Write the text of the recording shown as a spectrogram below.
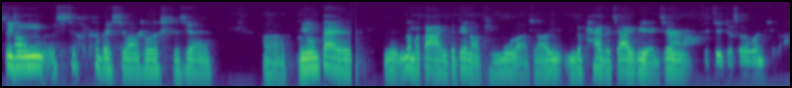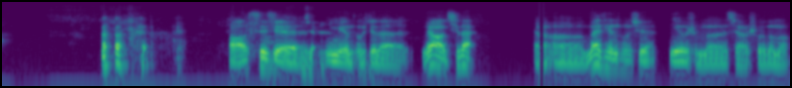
最终特别希望说实现，呃，不用带那那么大一个电脑屏幕了，只要一个 Pad 加一个眼镜啊，就解决所有问题了。好，谢谢一鸣同学的美好期待。然后麦田同学，你有什么想说的吗？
